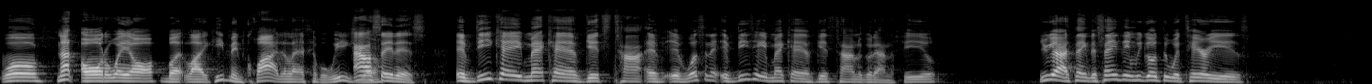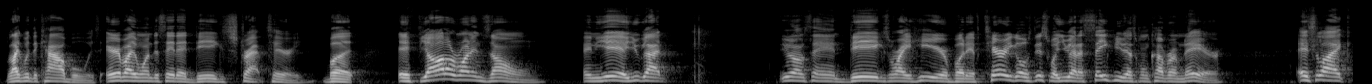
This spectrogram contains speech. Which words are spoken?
Well, Not all the way off, but like he's been quiet the last couple weeks. I'll bro. say this: if DK Metcalf gets time, if if wasn't it, if DK Metcalf gets time to go down the field, you gotta think the same thing we go through with Terry is like with the Cowboys. Everybody wanted to say that Diggs strapped Terry, but if y'all are running zone, and yeah, you got. You know what I'm saying? Diggs right here, but if Terry goes this way, you got a safety that's gonna cover him there. It's like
